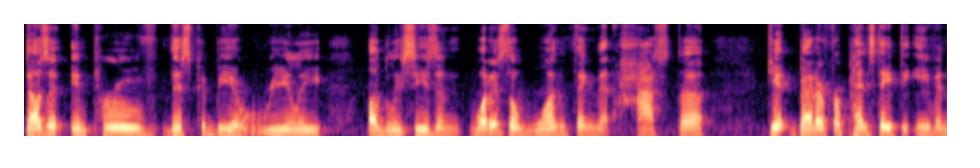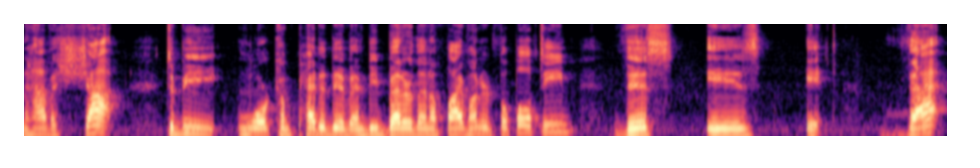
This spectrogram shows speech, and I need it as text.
doesn't improve, this could be a really ugly season. What is the one thing that has to get better for Penn State to even have a shot to be more competitive and be better than a 500 football team? This is it. That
